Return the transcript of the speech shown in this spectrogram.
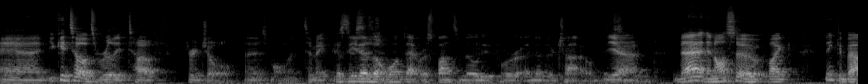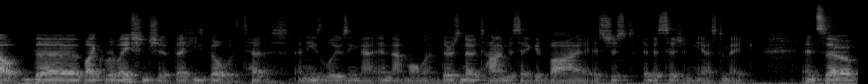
and you can tell it's really tough for Joel in this moment to make this Because he doesn't want that responsibility for another child. Basically. Yeah. that and also like think about the like relationship that he's built with Tess and he's losing that in that moment. There's no time to say goodbye. It's just a decision he has to make. And so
